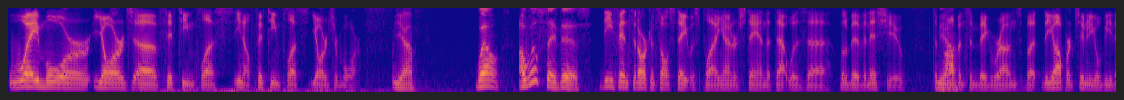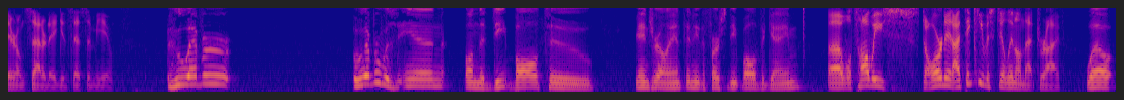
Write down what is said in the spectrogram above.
way more yards of 15 plus. You know, 15 plus yards or more. Yeah. Well, I will say this. Defense that Arkansas State was playing, I understand that that was uh, a little bit of an issue to Yeah. pop in some big runs, but the opportunity will be there on Saturday against SMU. whoever whoever was in on the deep ball to Andrel Anthony, the first deep ball of the game. Uh, well, Tawee started. I think he was still in on that drive. Well,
